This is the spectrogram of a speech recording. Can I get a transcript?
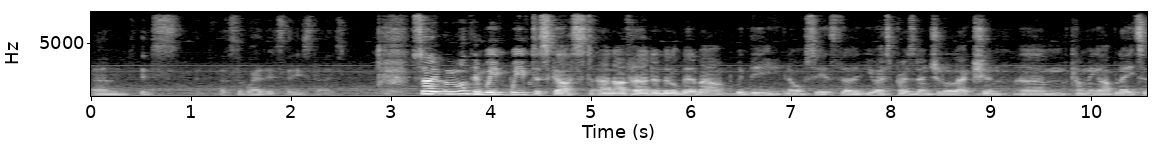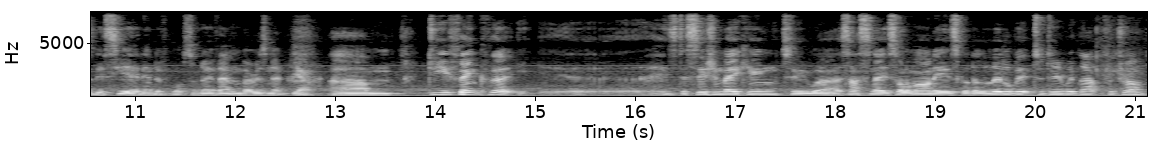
And it's that's the way it is these days. So, I mean, one thing we've we've discussed, and I've heard a little bit about with the, you know, obviously it's the U.S. presidential election um, coming up later this year, the end of what's November, isn't it? Yeah. Um, do you think that uh, his decision making to uh, assassinate Soleimani has got a little bit to do with that for Trump?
